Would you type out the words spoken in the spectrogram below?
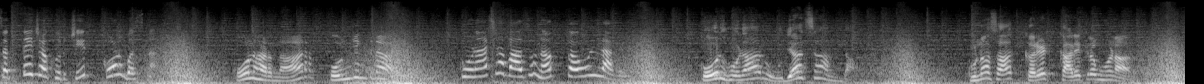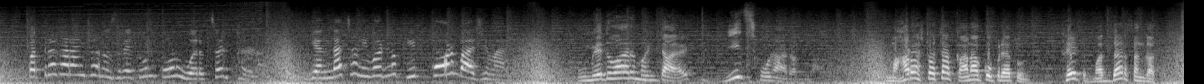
सत्तेच्या खुर्चीत कोण बसणार? कोण हरणार? कोण जिंकणार? कुणाच्या बाजूनं कौल लागेल? कोण होणार उद्याचा आमदार? कुणाचा करेक्ट कार्यक्रम होणार. पत्रकारांच्या नजरेतून कोण वरचढ ठरणार? यंदाच्या निवडणुकीत कोण बाजी मारणार? उमेदवार म्हणतायत मीच होणार आमदार. महाराष्ट्राच्या कानाकोपऱ्यातून थेट मतदारसंघातून.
